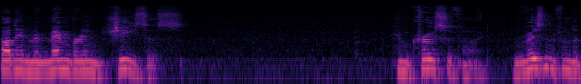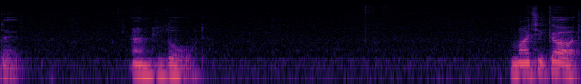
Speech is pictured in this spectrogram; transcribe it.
but in remembering Jesus, Him crucified, risen from the dead, and Lord. Mighty God,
